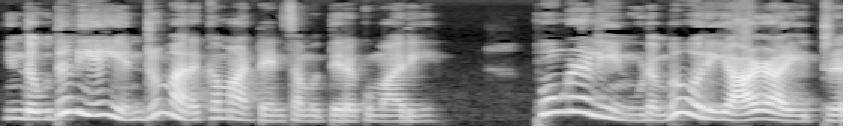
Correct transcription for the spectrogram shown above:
இந்த உதவியை என்றும் மறக்க மாட்டேன் சமுத்திரகுமாரி பூங்குழலியின் உடம்பு ஒரு யாழாயிற்று.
